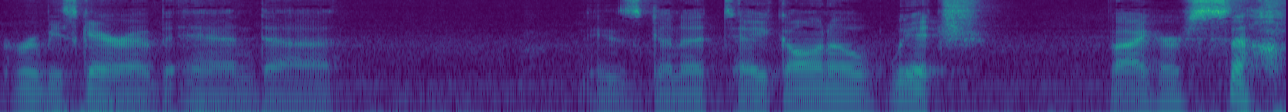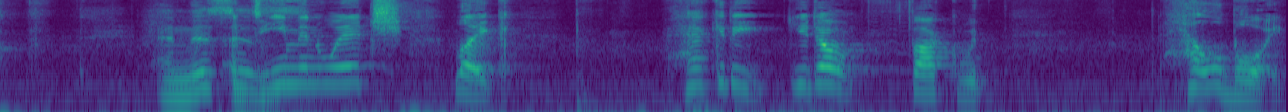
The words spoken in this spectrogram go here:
Ruby Scarab and uh, is gonna take on a witch by herself. And this a is demon witch? Like Hecate, you don't fuck with Hellboy.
